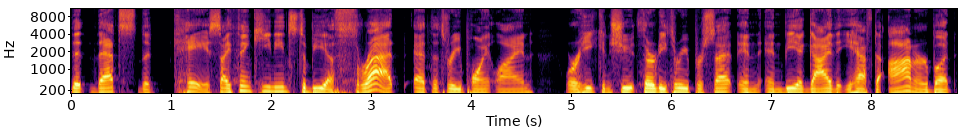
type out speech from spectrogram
that that's the case. I think he needs to be a threat at the three point line where he can shoot 33% and, and be a guy that you have to honor. But,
